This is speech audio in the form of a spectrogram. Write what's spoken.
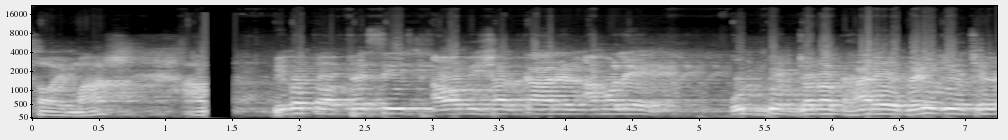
ছয় মাস বিগত ফেসিস্ট আওয়ামী সরকারের আমলে উদ্বেগজনক হারে বেড়ে গিয়েছিল।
